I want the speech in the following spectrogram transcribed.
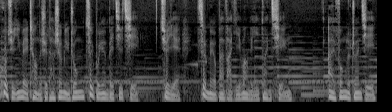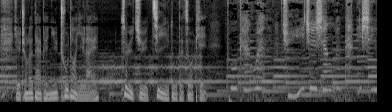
或许因为唱的是他生命中最不愿被记起，却也最没有办法遗忘的一段情，《爱疯了》专辑也成了戴佩妮出道以来。最具记忆度的作品。不敢问，却一直想问你心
